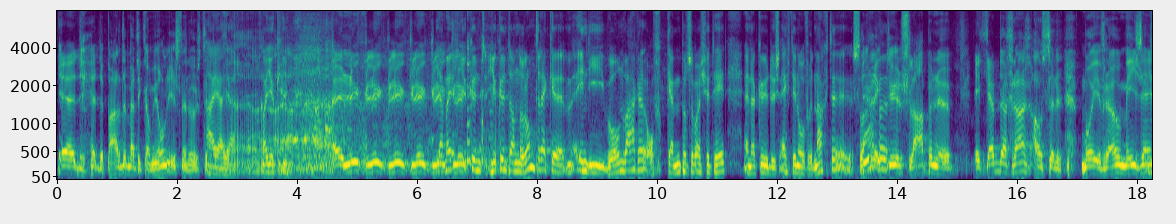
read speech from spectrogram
Eh, de, de paarden met de camion eerst naar Oostenrijk. Ah ja, ja. Maar je, kun- Eh, Luc, Luc, Luc, Luc, Luc, ja, maar je, kunt, je kunt dan rondtrekken in die woonwagen, of camper zoals je het heet. En daar kun je dus echt in overnachten, slapen. Tuurlijk, tuurlijk, slapen. eh, ik heb dat graag. Als er mooie vrouwen mee zijn,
